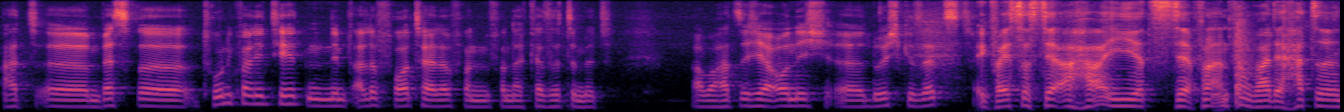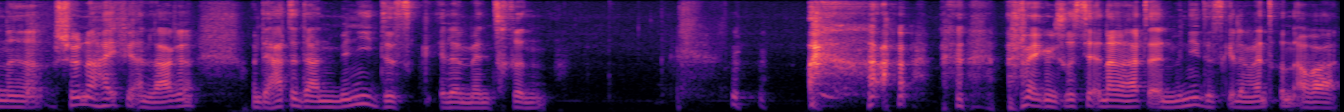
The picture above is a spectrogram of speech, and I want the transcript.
Hat äh, bessere Tonqualität und nimmt alle Vorteile von, von der Kassette mit. Aber hat sich ja auch nicht äh, durchgesetzt. Ich weiß, dass der Ahai jetzt, der von Anfang war, der hatte eine schöne HiFi-Anlage und der hatte da ein Minidisc-Element drin. Wenn ich mich richtig erinnere, hatte er ein Minidisc-Element drin, aber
